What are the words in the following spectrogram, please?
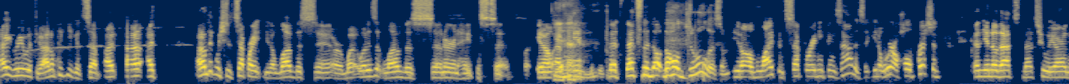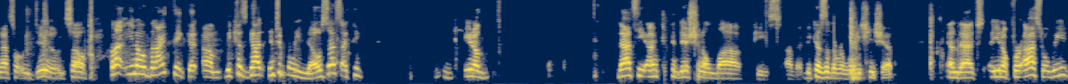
i agree with you i don't think you could sep I, I i don't think we should separate, you know, love the sin or what, what is it? Love the sinner and hate the sin. But, you know, yeah. I mean, that's, that's the, the whole dualism, you know, of life and separating things out is that, you know, we're a whole person and, you know, that's, that's who we are and that's what we do. And so, but I, you know, but I think that um, because God intimately knows us, I think, you know, that's the unconditional love piece of it because of the relationship and that you know for us what we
